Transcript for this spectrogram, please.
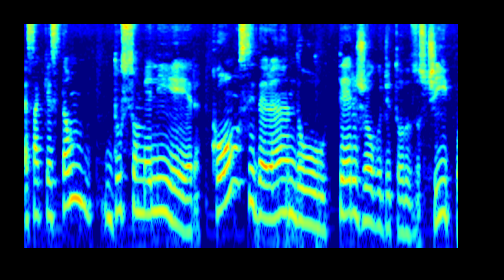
essa questão do sommelier, considerando ter jogo de todos os tipos,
